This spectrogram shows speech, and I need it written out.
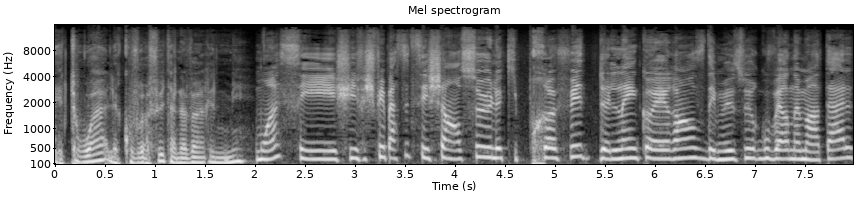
Et toi, le couvre-feu est à 9h30. Moi, c'est, je, je fais partie de ces chanceux là, qui profitent de l'incohérence des mesures gouvernementales.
